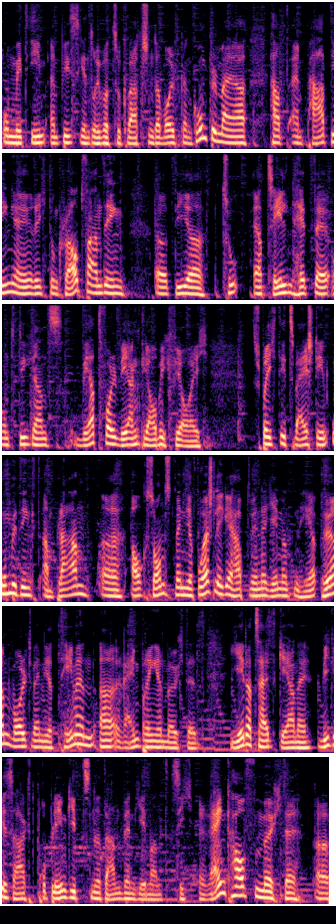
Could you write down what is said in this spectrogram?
um mit ihm ein bisschen drüber zu quatschen. Der Wolfgang Gumpelmeier hat ein paar Dinge in Richtung Crowdfunding, die er zu erzählen hätte und die ganz wertvoll wären, glaube ich, für euch. Sprich, die zwei stehen unbedingt am Plan. Äh, auch sonst, wenn ihr Vorschläge habt, wenn ihr jemanden hören wollt, wenn ihr Themen äh, reinbringen möchtet, jederzeit gerne. Wie gesagt, Problem gibt es nur dann, wenn jemand sich reinkaufen möchte. Äh,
